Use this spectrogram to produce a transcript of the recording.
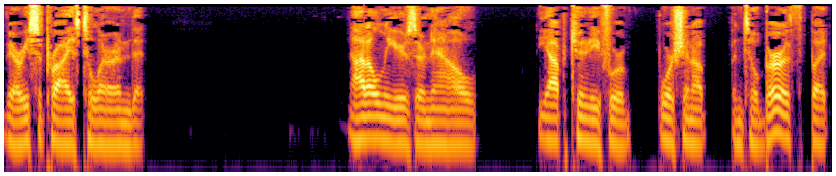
very surprised to learn that not only is there now the opportunity for abortion up until birth, but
